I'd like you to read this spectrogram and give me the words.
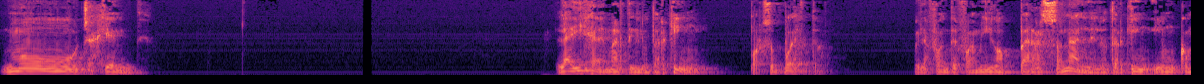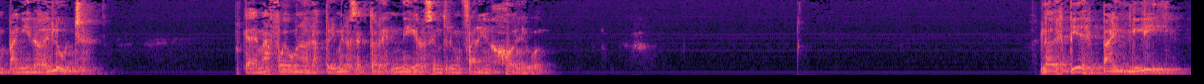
Mucha gente. La hija de Martin Luther King, por supuesto. Belafonte fue amigo personal de Luther King y un compañero de lucha porque además fue uno de los primeros actores negros en triunfar en Hollywood. Lo despide Spike Lee,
